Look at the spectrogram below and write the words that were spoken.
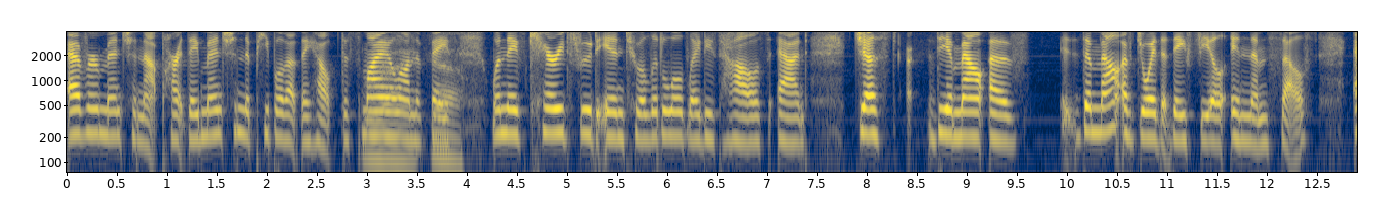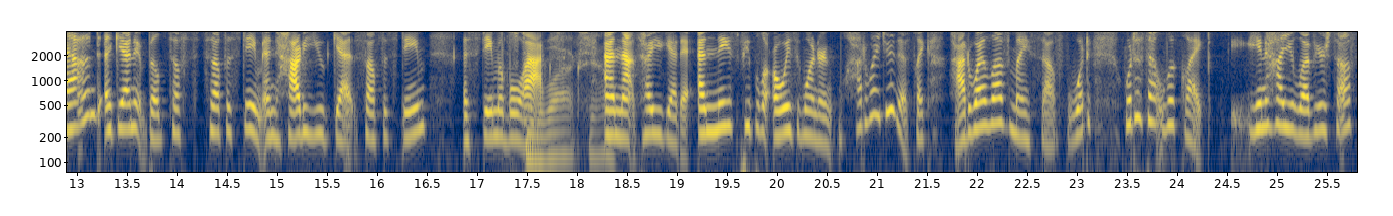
ever mention that part. They mention the people that they help, the smile on the face, yeah. when they've carried food into a little old lady's house, and just the amount of the amount of joy that they feel in themselves. And again it builds self self-esteem. And how do you get self-esteem? Esteemable, Esteemable acts, acts, yeah. and that's how you get it. And these people are always wondering well, how do i do this? Like how do i love myself? What what does that look like? You know how you love yourself?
